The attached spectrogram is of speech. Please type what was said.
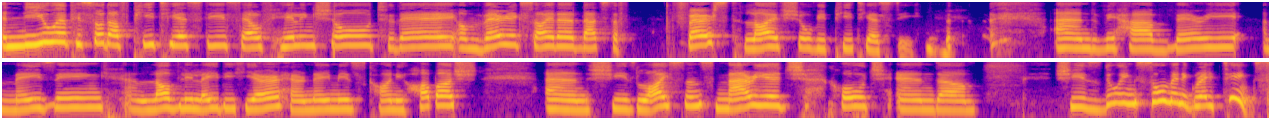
A new episode of PTSD Self Healing Show today. I'm very excited. That's the first live show with PTSD. and we have very amazing and lovely lady here. Her name is Connie Habash, and she's licensed marriage coach, and um, she's doing so many great things.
